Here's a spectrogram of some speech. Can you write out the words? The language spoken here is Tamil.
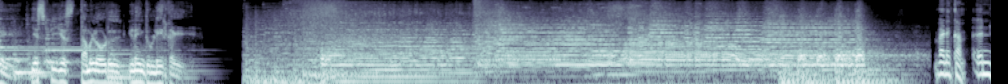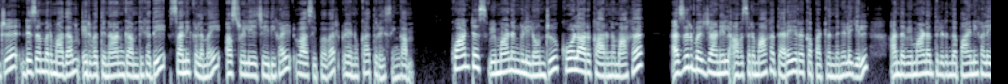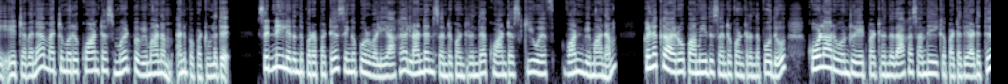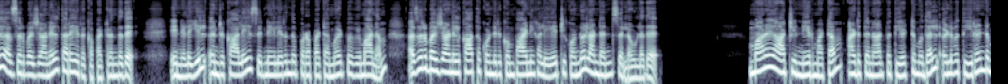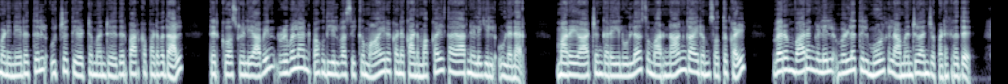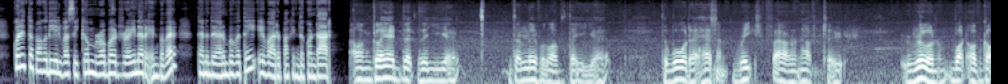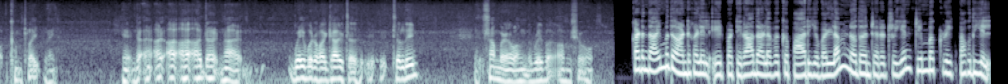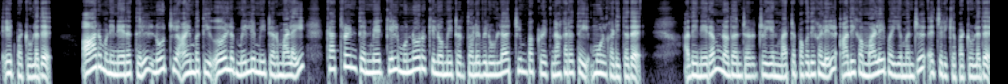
நீங்கள் எஸ் தமிழோடு இணைந்துள்ளீர்கள். வணக்கம். இன்று டிசம்பர் மாதம் இருபத்தி நான்காம் திகதி சனிக்கிழமை ஆஸ்திரேலிய செய்திகள் வாசிப்பவர் ரேணுகா துரைசிங்கம். குவாண்டஸ் விமானங்களில் ஒன்று கோளாறு காரணமாக அசர்பைஜானில் அவசரமாக தரையிறக்கப்பட்டிருந்த நிலையில் அந்த விமானத்திலிருந்த பயணிகளை ஏற்றவென மற்றொரு குவாண்டஸ் மீட்பு விமானம் அனுப்பப்பட்டுள்ளது. சிட்னியிலிருந்து புறப்பட்டு சிங்கப்பூர் வழியாக லண்டன் சென்று கொண்டிருந்த குவாண்டஸ் கியூஎஃப் ஒன் விமானம் கிழக்கு ஐரோப்பா மீது சென்று கொண்டிருந்த போது கோளாறு ஒன்று ஏற்பட்டிருந்ததாக சந்தேகிக்கப்பட்டதை அடுத்து அசர்பைஜானில் தரையிறக்கப்பட்டிருந்தது. இந்நிலையில் இன்று காலை சிட்னியிலிருந்து புறப்பட்ட மீட்பு விமானம் அசர்பைஜானில் காத்துக் கொண்டிருக்கும் பயணிகளை ஏற்றிக்கொண்டு லண்டன் செல்ல உள்ளது மறை ஆற்றின் நீர்மட்டம் அடுத்த நாற்பத்தி எட்டு முதல் எழுபத்தி இரண்டு மணி நேரத்தில் உச்சத்தை எட்டும் என்று எதிர்பார்க்கப்படுவதால் தெற்கு ஆஸ்திரேலியாவின் ரிவர்லாண்ட் பகுதியில் வசிக்கும் ஆயிரக்கணக்கான மக்கள் தயார் நிலையில் உள்ளனர். மறை ஆற்றங்கரையில் உள்ள சுமார் நான்காயிரம் சொத்துக்கள் வரும் வாரங்களில் வெள்ளத்தில் மூழ்கலாம் என்று அஞ்சப்படுகிறது. குறித்த பகுதியில் வசிக்கும் ராபர்ட் ரெய்னர் என்பவர் தனது அனுபவத்தை இவ்வாறு பகிர்ந்து கொண்டார். I'm glad that the uh, the level of the uh, the water hasn't reached far enough to ruin what I've got completely. And I, I, I- don't know where would I go to to live. Somewhere along the river, I'm sure. கடந்த ஐம்பது ஆண்டுகளில் ஏற்பட்டிராத அளவுக்கு பாரிய வெள்ளம் நொதர்ன் டெரிட்டரியின் டிம்பர் கிரீக் பகுதியில் ஏற்பட்டுள்ளது ஆறு மணி நேரத்தில் நூற்றி ஐம்பத்தி ஏழு மில்லி மீட்டர் மழை கத்ரின் தென்மேற்கில் முன்னூறு கிலோமீட்டர் தொலைவில் உள்ள டிம்பர் கிரீக் நகரத்தை மூழ்கடித்தது அதே நேரம் நொதர்ன் டெரிட்டரியின் மற்ற பகுதிகளில் அதிக மழை பெய்யும் என்று எச்சரிக்கப்பட்டுள்ளது.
